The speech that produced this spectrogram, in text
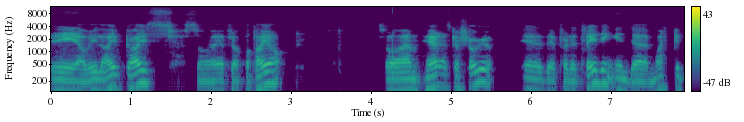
Ja, we live guys, so jeg er fra Pattaya. So um, here I can show you uh, the, for the trading in the market,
